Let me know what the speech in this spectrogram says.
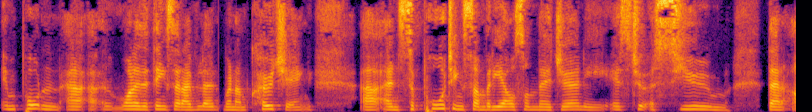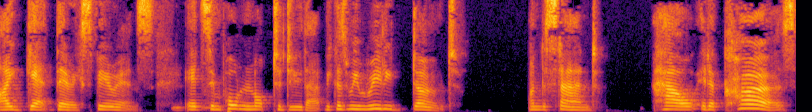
important. Uh, uh one of the things that I've learned when I'm coaching uh, and supporting somebody else on their journey is to assume that I get their experience. It's important not to do that because we really don't understand how it occurs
